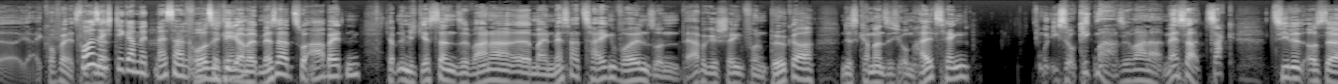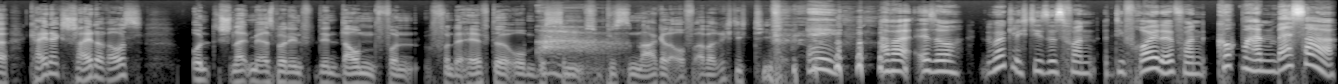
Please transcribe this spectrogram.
äh, ja, ich hoffe jetzt vorsichtiger mit Messern vorsichtiger umzugehen. mit Messer zu arbeiten. Ich habe nämlich gestern Silvana äh, mein Messer zeigen wollen, so ein Werbegeschenk von Böker. Und das kann man sich um den Hals hängen. Und ich so, kick mal, Silvana, Messer, zack, zielt aus der Kydex-Scheide raus und schneid mir erstmal den, den Daumen von, von der Hälfte oben bis, zum, Ah. bis zum Nagel auf, aber richtig tief. Ey, aber also wirklich dieses von, die Freude von, guck mal, ein Messer.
